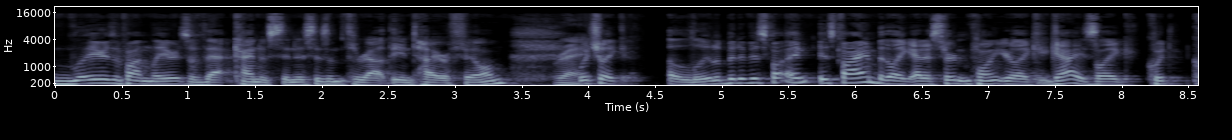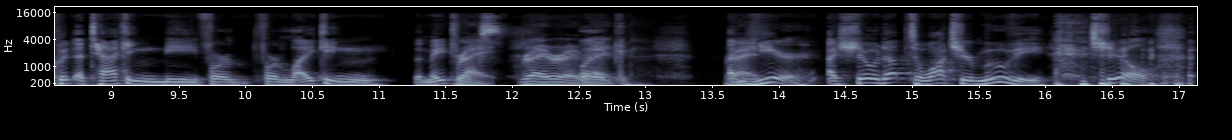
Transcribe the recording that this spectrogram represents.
layers upon layers of that kind of cynicism throughout the entire film, right. which like a little bit of is fine is fine, but like at a certain point you're like, guys, like quit quit attacking me for for liking the right. Matrix. Right. Right. Like, right. I'm here. I showed up to watch your movie. Chill.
